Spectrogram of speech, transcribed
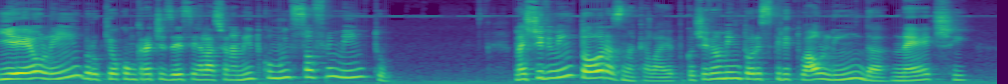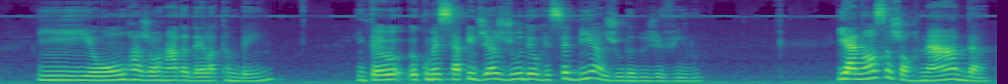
E eu lembro que eu concretizei esse relacionamento com muito sofrimento. Mas tive mentoras naquela época. Eu tive uma mentora espiritual linda, Nete, e eu honro a jornada dela também. Então eu, eu comecei a pedir ajuda eu recebi a ajuda do divino. E a nossa jornada,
